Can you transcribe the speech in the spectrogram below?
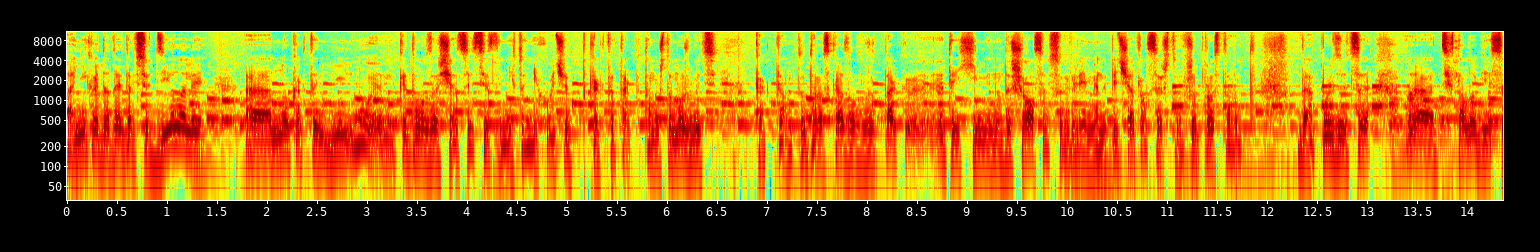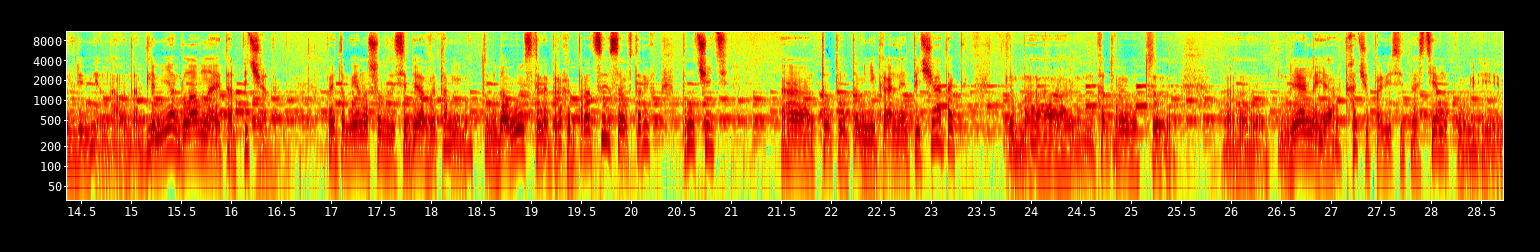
они когда-то это все делали, э, но как-то ну, к этому возвращаться, естественно, никто не хочет как-то так, потому что, может быть, как там кто-то рассказывал, уже так этой химией надышался в свое время, напечатался, что уже просто вот, да, пользуется э, технологией современного. Да. Для меня главное – это отпечаток. Поэтому я нашел для себя в этом вот удовольствие, во-первых, от процесса, а во-вторых, получить Э, тот вот уникальный отпечаток, э, который вот э, реально я вот хочу повесить на стенку и,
